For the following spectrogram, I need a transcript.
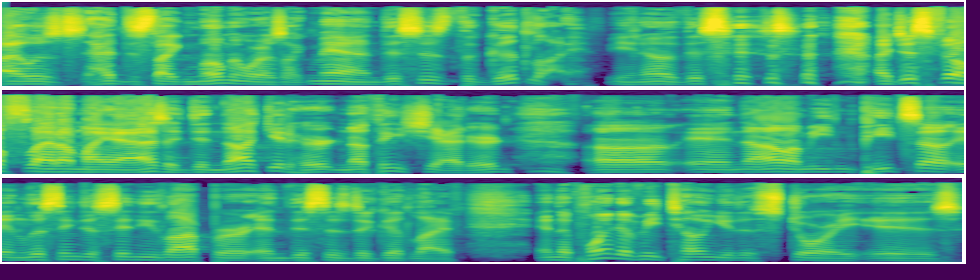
I was had this like moment where I was like, man, this is the good life. You know, this is. I just fell flat on my ass. I did not get hurt. Nothing shattered. Uh, and now I'm eating pizza and listening to Cyndi Lauper, and this is the good life. And the point of me telling you this story is,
